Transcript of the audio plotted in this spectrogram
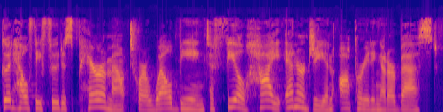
Good healthy food is paramount to our well-being to feel high energy and operating at our best.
